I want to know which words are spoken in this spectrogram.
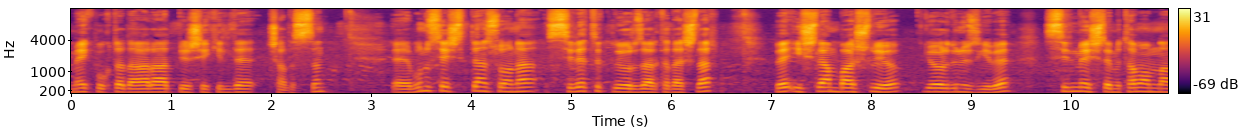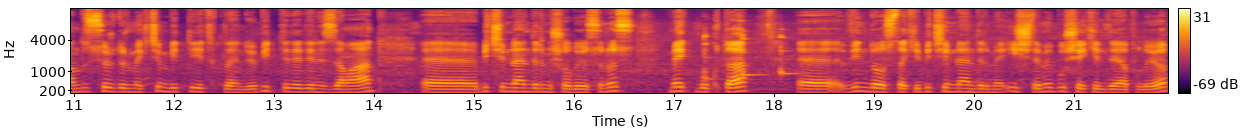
MacBook'ta daha rahat bir şekilde çalışsın. E, bunu seçtikten sonra sile tıklıyoruz arkadaşlar ve işlem başlıyor. Gördüğünüz gibi silme işlemi tamamlandı. Sürdürmek için bittiyi tıklayın diyor. Bitti dediğiniz zaman e, biçimlendirmiş oluyorsunuz. MacBook'ta e, Windows'taki biçimlendirme işlemi bu şekilde yapılıyor.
